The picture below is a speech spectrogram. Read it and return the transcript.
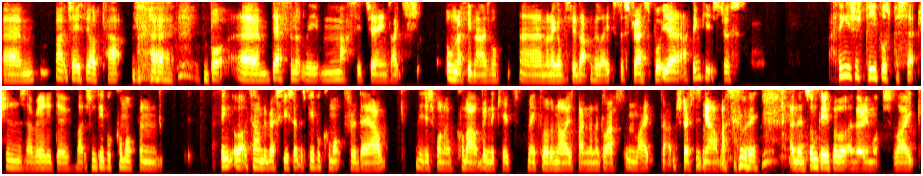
Um, might chase the odd cat, but um, definitely massive change, like unrecognizable. Um, and I obviously that relates to stress. But yeah, I think it's just, I think it's just people's perceptions. I really do. Like some people come up and think a lot of time with rescue centres, people come up for a day out they just want to come out, bring the kids, make a lot of noise, bang on the glass, and like that stresses me out massively. and then some people are very much like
